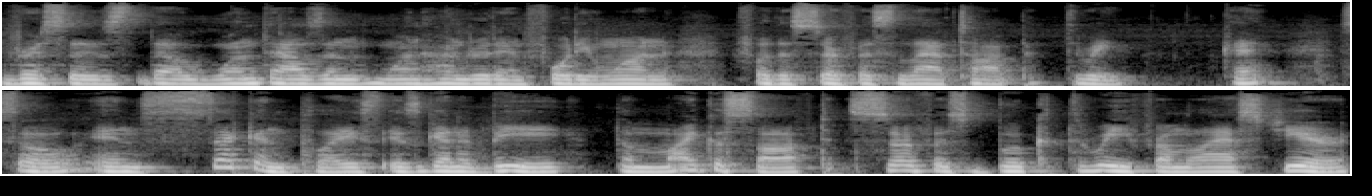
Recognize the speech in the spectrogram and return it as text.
versus the 1,141 for the Surface Laptop 3. Okay, so in second place is going to be the Microsoft Surface Book 3 from last year,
